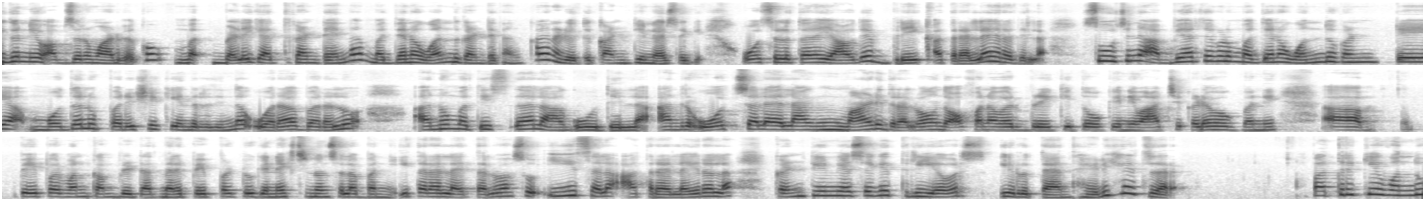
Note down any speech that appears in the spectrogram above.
ಇದು ನೀವು ಅಬ್ಸರ್ವ್ ಮಾಡಬೇಕು. ಬೆಳಿಗ್ಗೆ ಹತ್ತು ಗಂಟೆಯಿಂದ ಮಧ್ಯಾಹ್ನ ಒಂದು ಗಂಟೆ ತನಕ ನಡೆಯುತ್ತೆ ಕಂಟಿನ್ಯೂಸ್ ಆಗಿ. ಓದಿಸಲು ಥರ ಯಾವುದೇ ಬ್ರೇಕ್ ಆ ಥರ ಎಲ್ಲ ಇರೋದಿಲ್ಲ. ಸೂಚನೆ, ಅಭ್ಯರ್ಥಿಗಳು ಮಧ್ಯಾಹ್ನ ಒಂದು ಗಂಟೆಯ ಮೊದಲು ಪರೀಕ್ಷೆ ಕೇಂದ್ರದಿಂದ ಹೊರಬರಲು ಅನುಮತಿಸಲಾಗುವುದಿಲ್ಲ. ಅಂದರೆ ಓದ್ಸಲ ಎಲ್ಲ ಹಂಗೆ ಮಾಡಿದ್ರಲ್ವ? ಒಂದು ಹಾಫ್ ಆನ್ ಅವರ್ ಬ್ರೇಕ್ ಇತ್ತು ಓಕೆ ನೀವು ಆಚೆ ಕಡೆ ಹೋಗಿ ಬನ್ನಿ. ಪೇಪರ್ ಒನ್ ಕಂಪ್ಲೀಟ್ ಆದಮೇಲೆ ಪೇಪರ್ ಟೂಗೆ ನೆಕ್ಸ್ಟ್ ಇನ್ನೊಂದ್ಸಲ ಬನ್ನಿ. ಈ ಥರ ಎಲ್ಲ ಇತ್ತಲ್ವ? ಸೊ ಈ ಸಲ ಆ ಥರ ಎಲ್ಲ ಇರಲ್ಲ. ಕಂಟಿನ್ಯೂಸ್ ಆಗಿ ತ್ರೀ ಅವರ್ಸ್ ಇರುತ್ತೆ ಅಂತ ಹೇಳಿ ಹೇಳ್ತಿದ್ದಾರೆ. ಪತ್ರಿಕೆ ಒಂದು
